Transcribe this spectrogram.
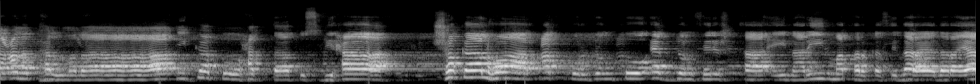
লানাতাল মালাইকাতু হাত্তা তুসবিহা। সকাল হওয়ার আগ পর্যন্ত একজন ফেরেশতা এই নারীর মাথার কাছে দাঁড়ায়া দাঁড়ায়া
